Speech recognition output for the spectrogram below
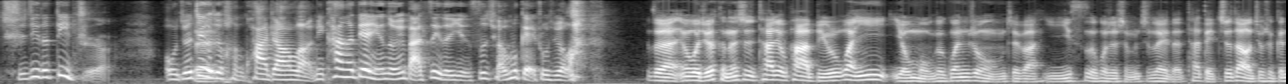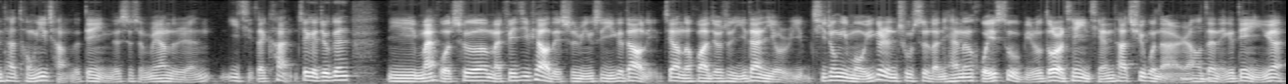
实际的地址，我觉得这个就很夸张了。你看个电影，等于把自己的隐私全部给出去了。对，因为我觉得可能是他就怕，比如万一有某个观众，对吧，疑似或者什么之类的，他得知道就是跟他同一场的电影的是什么样的人一起在看，这个就跟你买火车、买飞机票得实名是一个道理。这样的话，就是一旦有其中某一个人出事了，你还能回溯，比如多少天以前他去过哪儿，然后在哪个电影院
